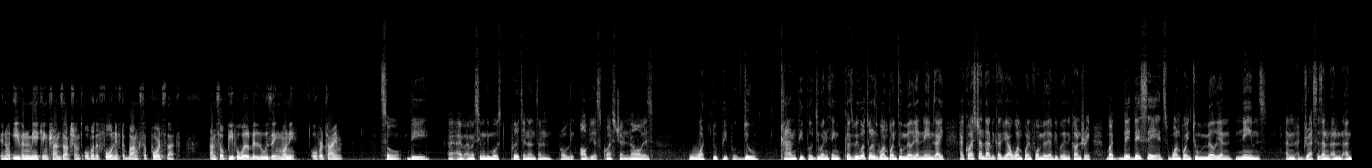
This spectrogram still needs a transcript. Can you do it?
you know, even making transactions over the phone if the bank supports that. And so people will be losing money over time. So the I, I'm assuming the most pertinent and probably obvious question now is, what do people do? Can people do anything? Because we were told it's 1.2 million names. I, I question that because we have 1.4 million people in the country, but they, they say it's 1.2 million names and addresses and, and, and,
